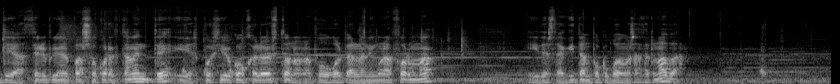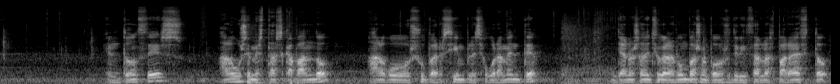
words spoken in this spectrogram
de hacer el primer paso correctamente y después si yo congelo esto no, no puedo golpearlo de ninguna forma y desde aquí tampoco podemos hacer nada. Entonces, algo se me está escapando, algo súper simple seguramente. Ya nos han dicho que las bombas no podemos utilizarlas para esto,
